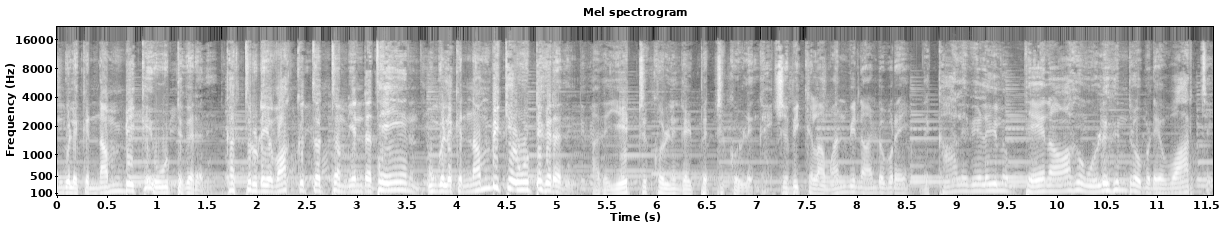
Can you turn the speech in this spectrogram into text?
உங்களுக்கு நம்பிக்கை ஊட்டுகிறது. கத்தருடைய வாக்கு தத்துவம் என்ற தேன் உங்களுக்கு நம்பிக்கை ஊட்டுகிறது. அதை ஏற்றுக்கொள்ளுங்கள் பெற்றுக்கொள்ளுங்கள். ஜெபிக்கலாம் அன்பின் ஆண்டவரே இந்த கால வேளையிலும் தேனாக ஒழுகின்ற உடைய வார்த்தை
